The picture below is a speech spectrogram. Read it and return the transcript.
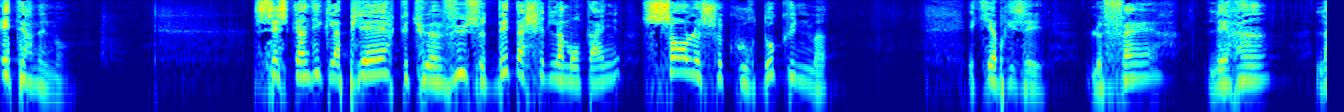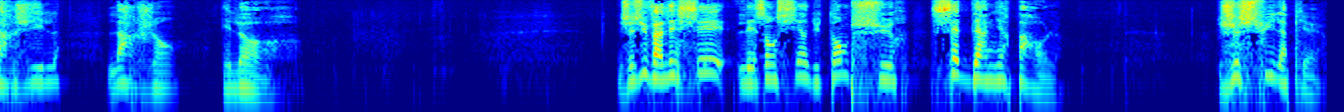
éternellement. C'est ce qu'indique la pierre que tu as vue se détacher de la montagne sans le secours d'aucune main et qui a brisé le fer, les reins, l'argile, l'argent et l'or. Jésus va laisser les anciens du temple sur cette dernière parole. Je suis la pierre,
